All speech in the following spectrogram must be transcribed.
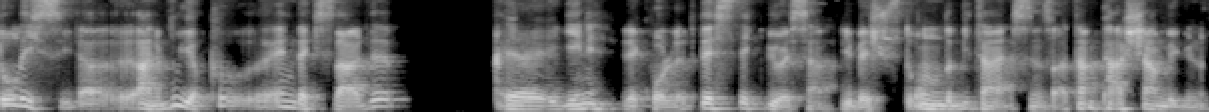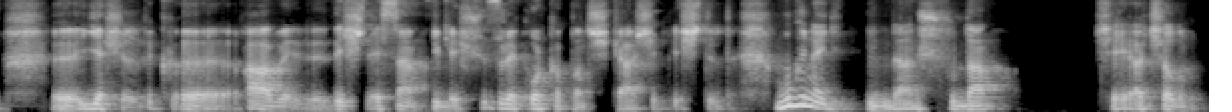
Dolayısıyla hani bu yapı endekslerde e, yeni rekorları destekliyor S&P 500'de. Onun da bir tanesini zaten Perşembe günü e, yaşadık. E, ABD'de işte S&P 500 rekor kapanışı gerçekleştirdi. Bugüne gittiğimden şuradan şey açalım.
